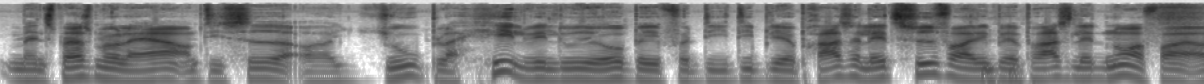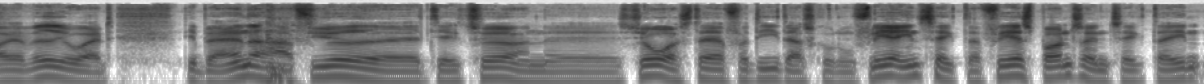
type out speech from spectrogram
Men spørgsmålet er, om de sidder og jubler helt vildt ud i OB, fordi de bliver presset lidt sydfra, de bliver presset lidt nordfra, og jeg ved jo, at de blandt andet har fyret øh, direktøren øh, Sjors der, fordi der skulle nogle flere indtægter, flere sponsorindtægter ind,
